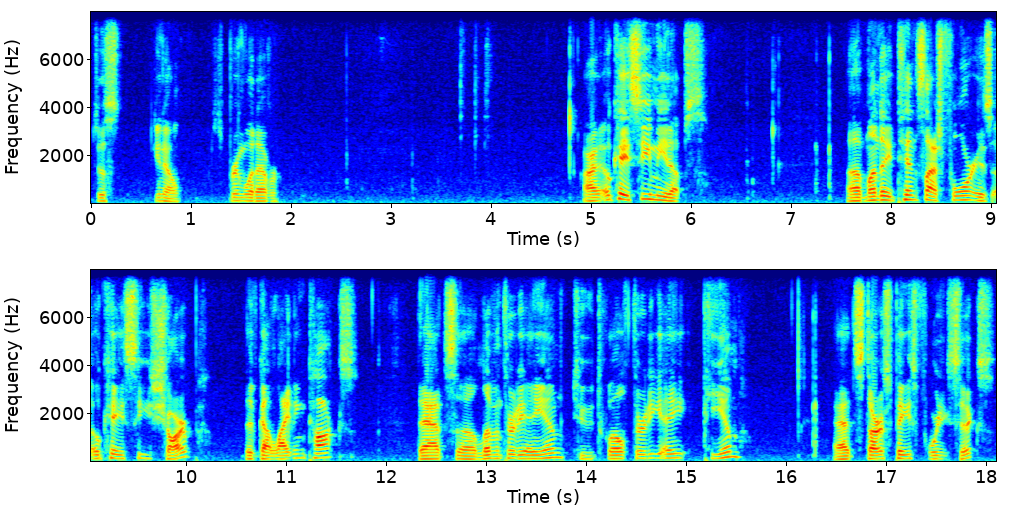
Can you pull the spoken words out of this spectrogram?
Just, you know, just bring whatever. All right, OKC meetups. Uh, Monday 10 slash 4 is OKC Sharp. They've got lightning talks. That's 11:30 uh, a.m. to 12:30 p.m. at Starspace 46.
